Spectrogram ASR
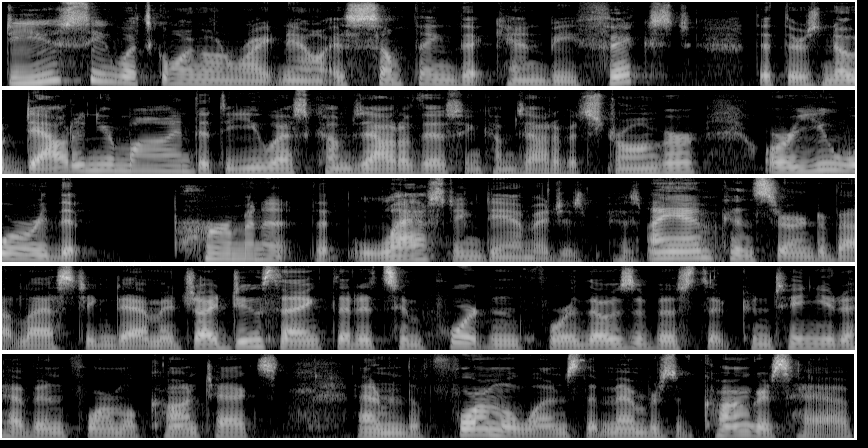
Do you see what's going on right now as something that can be fixed, that there's no doubt in your mind that the U.S. comes out of this and comes out of it stronger? Or are you worried that permanent, that lasting damage has, has I am done. concerned about lasting damage. I do think that it's important for those of us that continue to have informal contacts and the formal ones that members of Congress have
